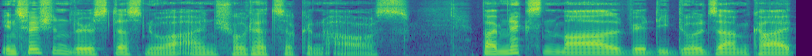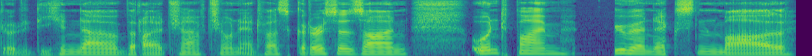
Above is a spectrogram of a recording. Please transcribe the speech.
Inzwischen löst das nur ein Schulterzucken aus. Beim nächsten Mal wird die Duldsamkeit oder die Hinnahmebereitschaft schon etwas größer sein und beim übernächsten Mal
